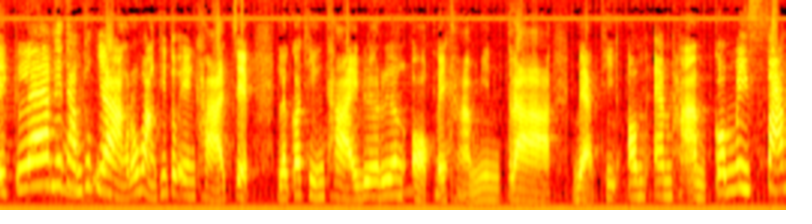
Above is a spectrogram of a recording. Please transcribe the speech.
ค์แกล้งให้ทำทุกอย่างระหว่างที่ตัวเองขาเจ็บ แล้วก็ทิ้งท้ายด้วยเรื่องออกไปหามินตรา แบบที่อ้อมแอมห้ามก็ไม่ฟัง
